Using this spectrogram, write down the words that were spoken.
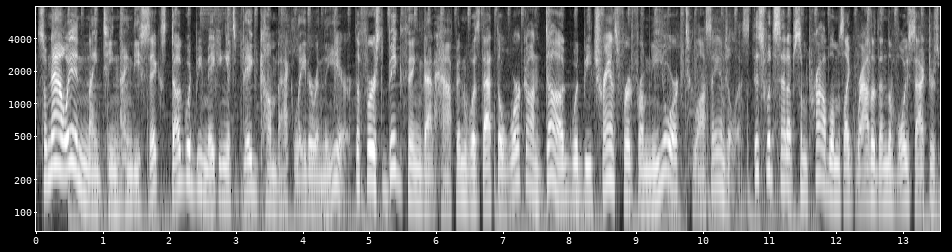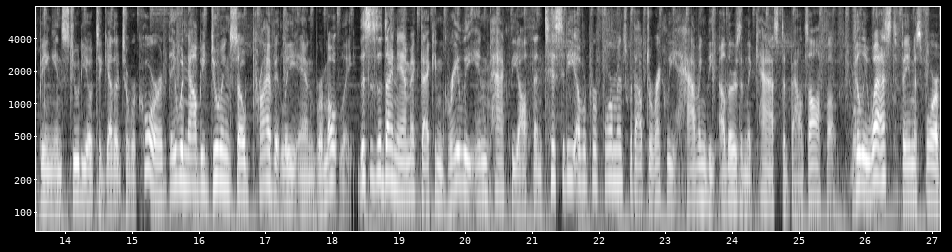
So now in 1996, Doug would be making its big comeback later in the year. The first big thing that happened was that the work on Doug would be transferred from New York to Los Angeles. This would set up some problems like rather than the voice actors being in studio together to record, they would now be doing so privately and remotely. This is a dynamic that can greatly impact the authenticity of a performance without directly having the others in the cast to bounce off of. Billy West, famous for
